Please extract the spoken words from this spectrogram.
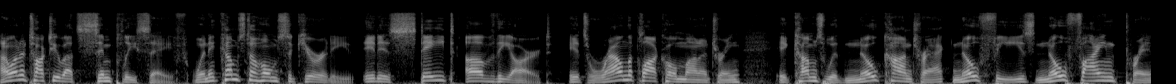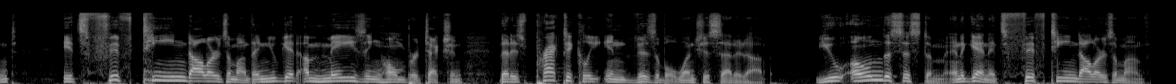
I want to talk to you about SimpliSafe. When it comes to home security, it is state of the art. It's round the clock home monitoring. It comes with no contract, no fees, no fine print. It's $15 a month, and you get amazing home protection that is practically invisible once you set it up. You own the system, and again, it's $15 a month.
